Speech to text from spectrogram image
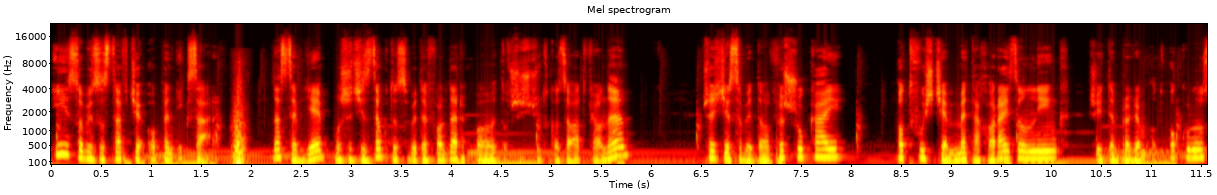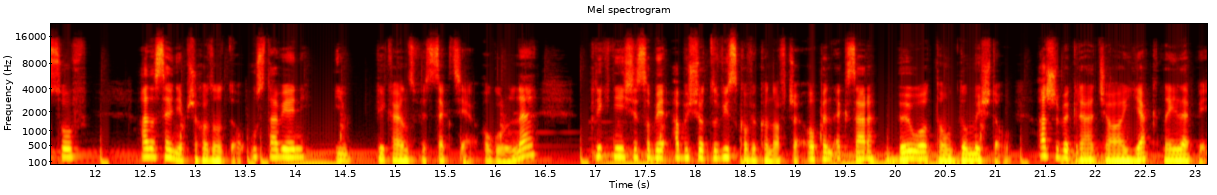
i sobie zostawcie OpenXR. Następnie możecie zamknąć sobie ten folder, bo mamy to wszystko załatwione. Przejdźcie sobie do wyszukaj, otwórzcie Meta Horizon Link, czyli ten program od Oculusów, a następnie przechodząc do ustawień i klikając w sekcje ogólne, kliknijcie sobie, aby środowisko wykonawcze OpenXR było tą domyślną, a żeby gra działała jak najlepiej.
